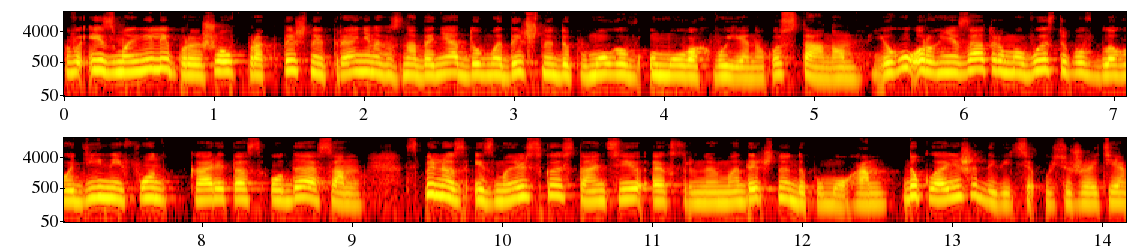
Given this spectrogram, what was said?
В Ізмаїлі пройшов практичний тренінг з надання домедичної допомоги в умовах воєнного стану. Його організаторами виступив благодійний фонд Карітас Одеса спільно з Ізмаїльською станцією екстреної медичної допомоги. Докладніше дивіться у сюжеті.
